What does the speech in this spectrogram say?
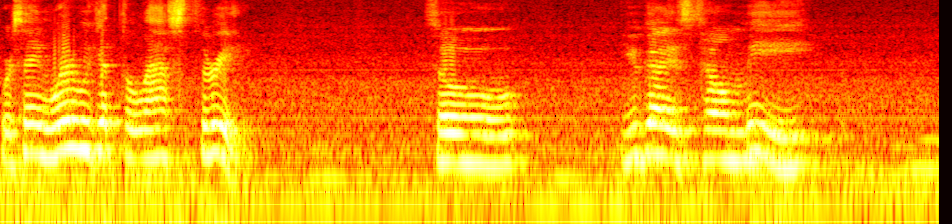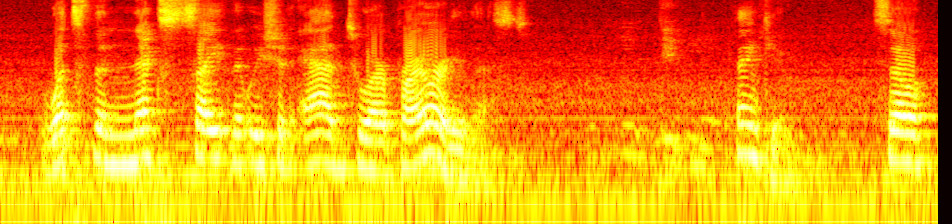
we're saying, where do we get the last three? So you guys tell me what's the next site that we should add to our priority list? Thank you. So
